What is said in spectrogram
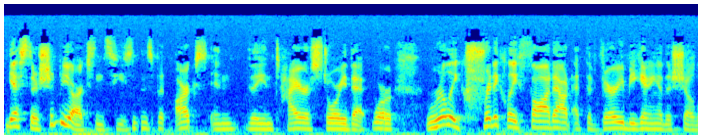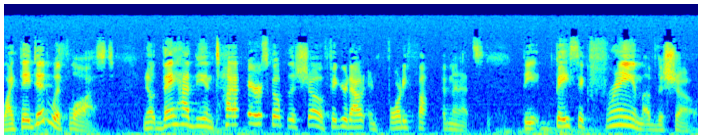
Yes there should be arcs in seasons but arcs in the entire story that were really critically thought out at the very beginning of the show like they did with lost you know, they had the entire scope of the show figured out in 45 minutes. The basic frame of the show.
